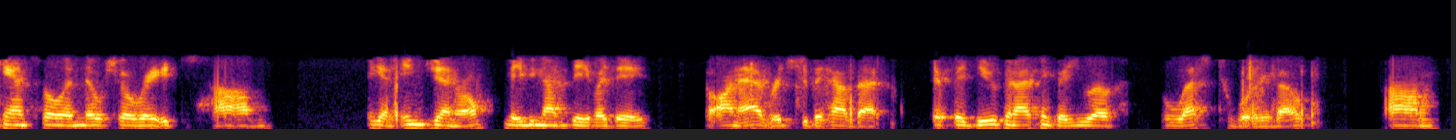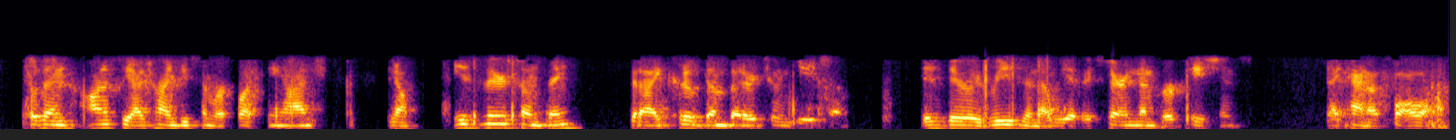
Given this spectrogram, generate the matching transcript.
cancel and no-show rates? Um, again, in general, maybe not day by day, but on average, do they have that? If they do, then I think that you have less to worry about. Um, so then, honestly, I try and do some reflecting on, you know, is there something that I could have done better to engage them? Is there a reason that we have a certain number of patients that kind of fall off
